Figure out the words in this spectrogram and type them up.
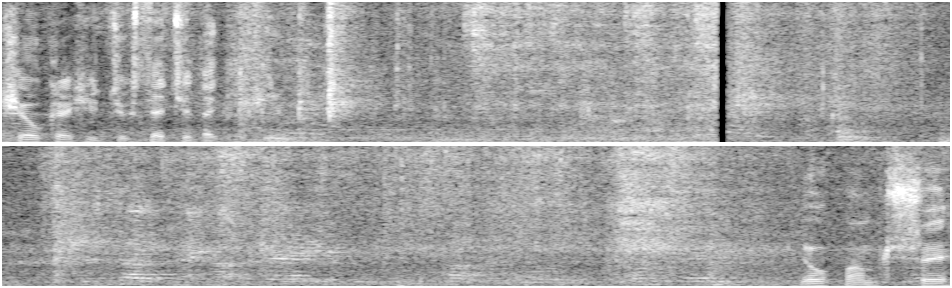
się określić, czy chcecie taki film. Tu mam trzy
